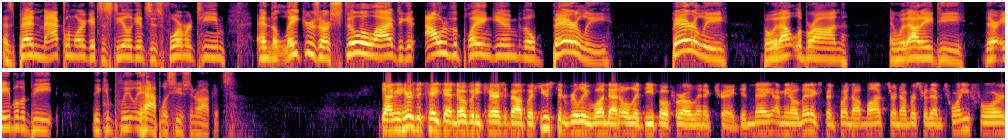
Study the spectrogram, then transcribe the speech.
as Ben McLemore gets a steal against his former team. And the Lakers are still alive to get out of the play-in game, though barely, barely, but without LeBron and without AD, they're able to beat the completely hapless Houston Rockets. Yeah, I mean, here's a take that nobody cares about, but Houston really won that Oladipo for Olynyk trade, didn't they? I mean, Olynyk's been putting up monster numbers for them: 24,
